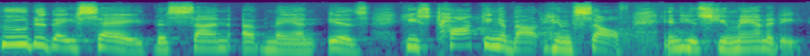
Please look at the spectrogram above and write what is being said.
Who do they say the Son of Man is? He's talking about himself in his humanity.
